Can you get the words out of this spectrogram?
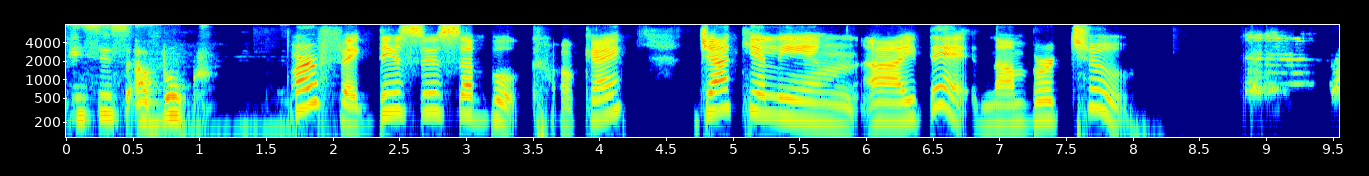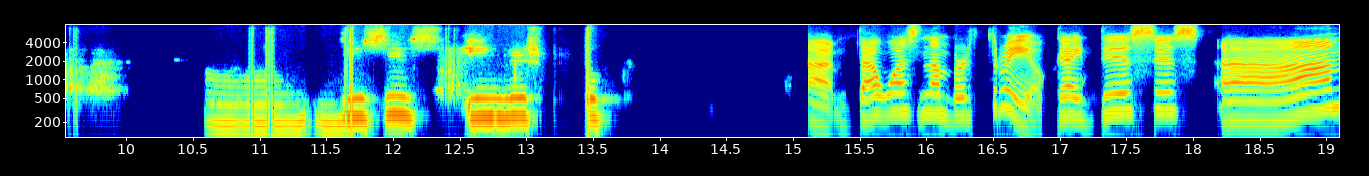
This is a book. Perfect. This is a book. Okay. Jacqueline Aide, number two. Um, this is English book. Uh, that was number three. Okay. This is um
